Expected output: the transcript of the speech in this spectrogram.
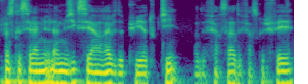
Je pense que c'est la, la musique, c'est un rêve depuis euh, tout petit, de faire ça, de faire ce que je fais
